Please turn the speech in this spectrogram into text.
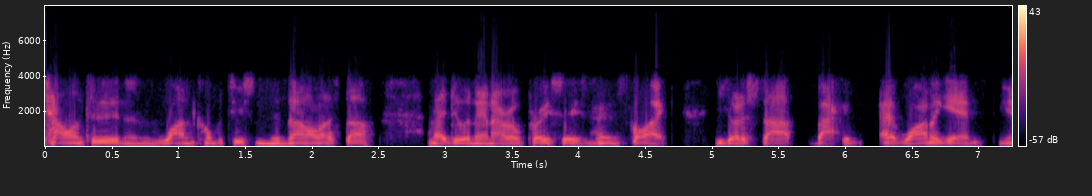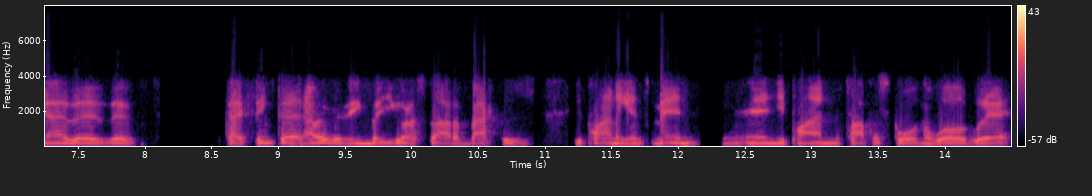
talented and won competitions and done all that stuff, and they do an NRL preseason. And it's like you got to start back at, at one again. You know, they they they think they know everything, but you got to start them back because you're playing against men and you're playing the toughest sport in the world where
